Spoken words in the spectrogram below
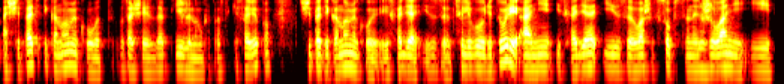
а считать экономику, вот возвращаясь да, к Юлиному как раз-таки совету, считать экономику, исходя из целевой аудитории, а не исходя из ваших собственных желаний и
